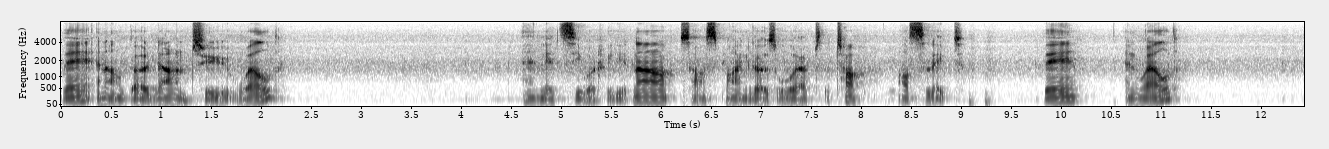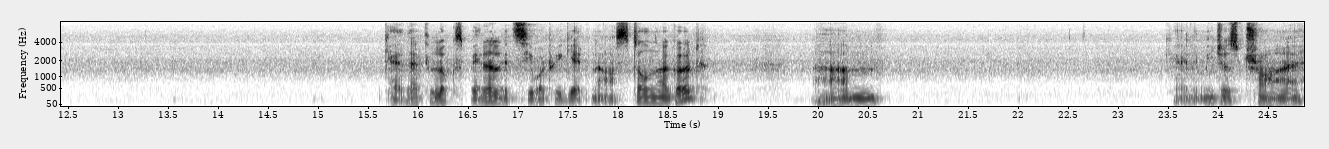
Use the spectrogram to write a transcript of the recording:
there and I'll go down to weld. And let's see what we get now. So our spline goes all the way up to the top. I'll select there and weld. Okay, that looks better. Let's see what we get now. Still no good. Um, okay, let me just try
